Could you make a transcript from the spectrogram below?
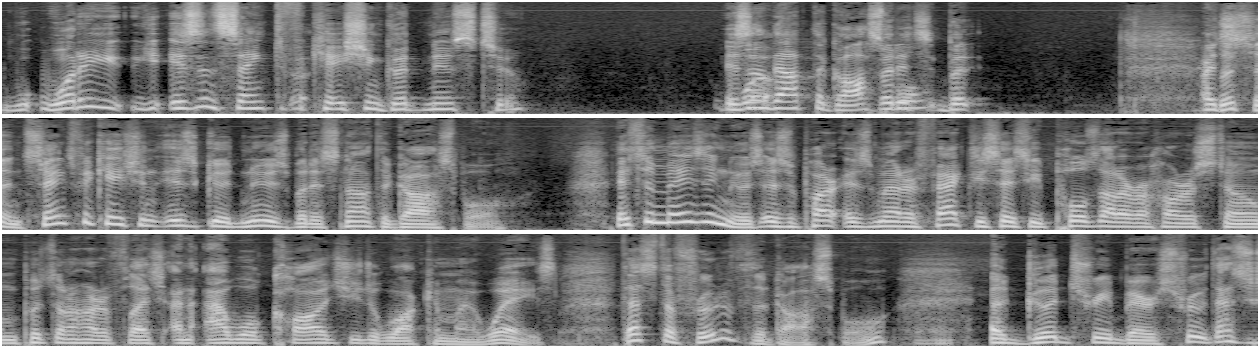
what are you? Isn't sanctification good news too? Isn't Well, that the gospel? But it's but Listen, sanctification is good news, but it's not the gospel. It's amazing news. As a part, as a matter of fact, he says he pulls out of a heart of stone, puts on a heart of flesh, and I will cause you to walk in my ways. That's the fruit of the gospel. A good tree bears fruit. That's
